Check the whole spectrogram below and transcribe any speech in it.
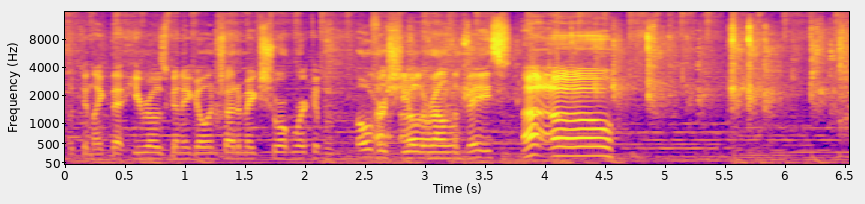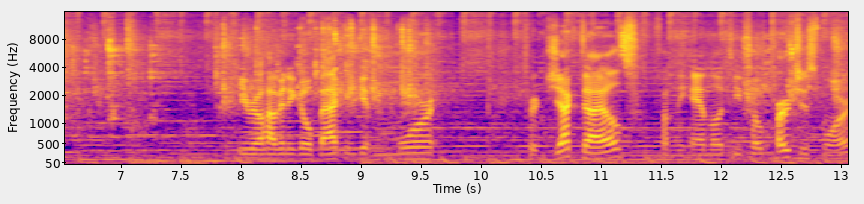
Looking like that hero's going to go and try to make short work of the overshield Uh-oh. around the base. Uh-oh. Hero having to go back and get more projectiles from the ammo depot, purchase more,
